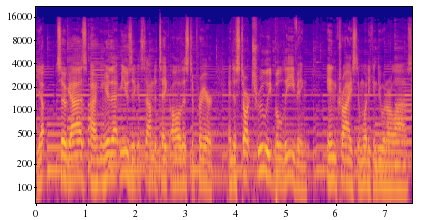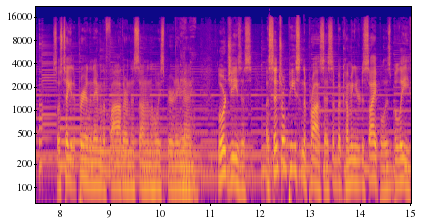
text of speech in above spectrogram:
Yep. So, guys, I can hear that music. It's time to take all of this to prayer and to start truly believing in Christ and what He can do in our lives. So, let's take it to prayer in the name of the Father, and the Son, and the Holy Spirit. Amen. Lord Jesus, a central piece in the process of becoming your disciple is belief.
